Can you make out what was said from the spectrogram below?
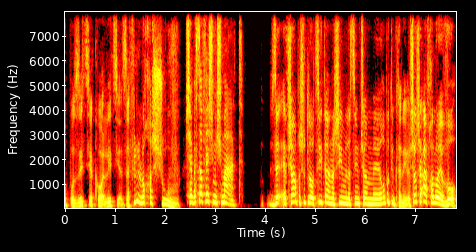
אופוזיציה קואליציה. זה אפילו לא חשוב. שבסוף יש משמעת. זה אפשר פשוט להוציא את האנשים ולשים שם אה, רובוטים קטנים. אפשר שאף אחד לא יבוא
